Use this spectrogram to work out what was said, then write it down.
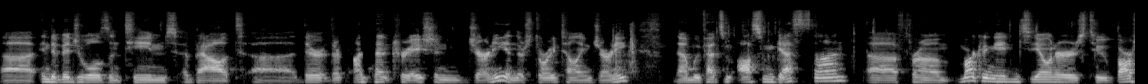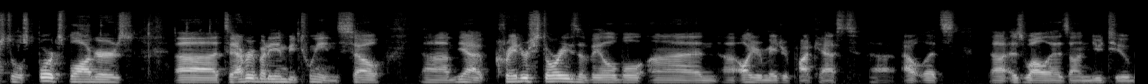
uh, individuals and teams about uh, their, their content creation journey and their storytelling journey. Um, we've had some awesome guests on uh, from marketing agency owners to Barstool sports bloggers uh, to everybody in between. So, um, yeah, Creator Stories available on uh, all your major podcast outlets uh, as well as on YouTube.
